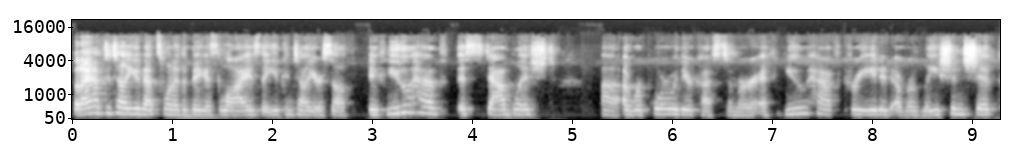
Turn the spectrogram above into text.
But I have to tell you, that's one of the biggest lies that you can tell yourself. If you have established uh, a rapport with your customer, if you have created a relationship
